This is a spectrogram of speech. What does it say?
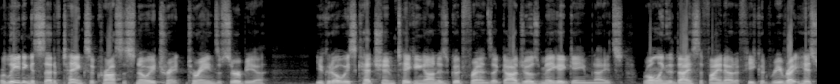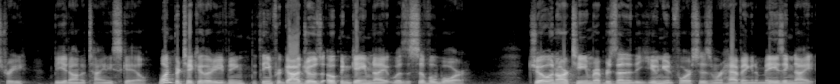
or leading a set of tanks across the snowy tra- terrains of Serbia, you could always catch him taking on his good friends at Gajo's mega game nights, rolling the dice to find out if he could rewrite history be it on a tiny scale. One particular evening, the theme for Gajo's open game night was the Civil War. Joe and our team represented the Union forces and were having an amazing night,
